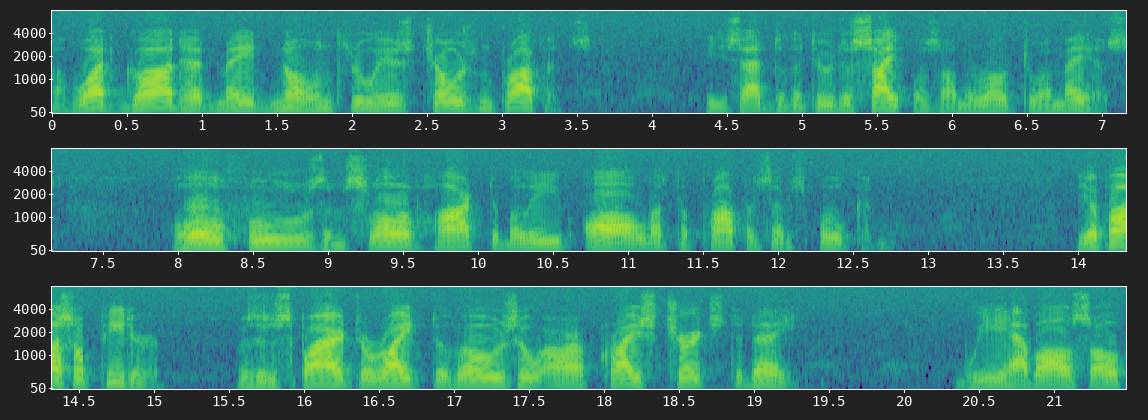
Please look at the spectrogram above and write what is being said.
of what God had made known through His chosen prophets. He said to the two disciples on the road to Emmaus, O fools and slow of heart to believe all that the prophets have spoken. The Apostle Peter was inspired to write to those who are of Christ's church today. We have also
